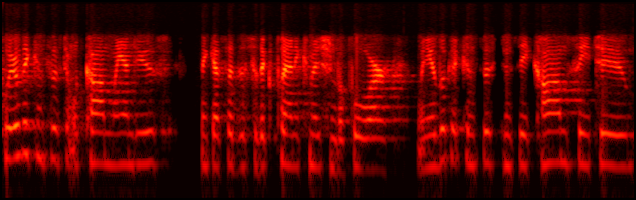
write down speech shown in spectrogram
clearly consistent with COM land use. I think I've said this to the Planning Commission before. When you look at consistency, COM, C2, you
